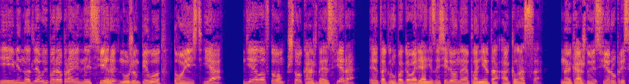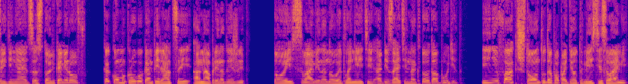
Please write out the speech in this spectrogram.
И именно для выбора правильной сферы нужен пилот, то есть я. Дело в том, что каждая сфера – это, грубо говоря, не заселенная планета А-класса, на каждую сферу присоединяется столько миров, к какому кругу компиляции она принадлежит. То есть с вами на новой планете обязательно кто-то будет. И не факт, что он туда попадет вместе с вами.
